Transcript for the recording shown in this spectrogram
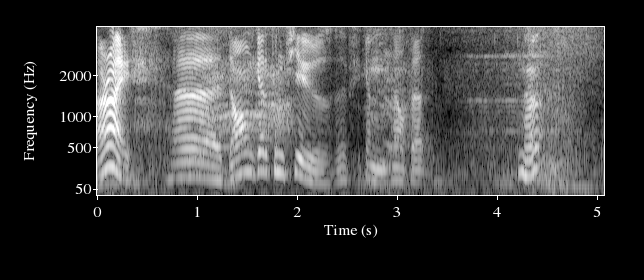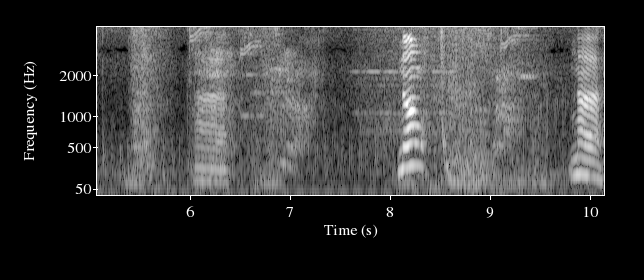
Alright. Uh, don't get confused if you can help it. Uh, no. No.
